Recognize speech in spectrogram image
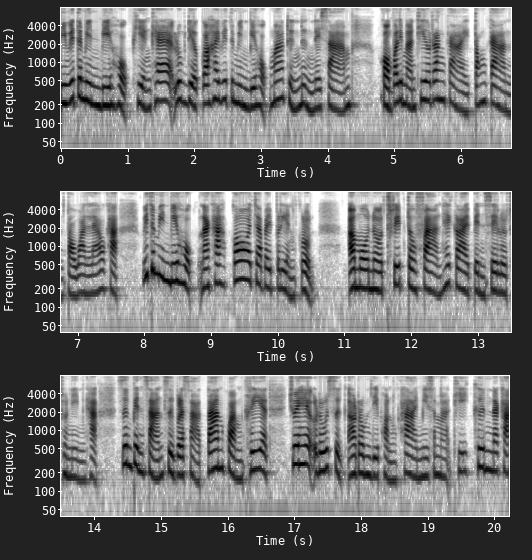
มีวิตามิน B6 เพียงแค่ลูกเดียวก็ให้วิตามิน B6 มากถึง 1 ใน 3ของปริมาณที่ร่างกายต้องการต่อวันแล้วค่ะ วิตามิน B6 นะคะ ก็จะไปเปลี่ยนกรดอะโมโนทริปโตฟานให้กลายเป็นเซโรโทนินค่ะ ซึ่งเป็นสารสื่อประสาทต้านความเครียด ช่วยให้รู้สึกอารมณ์ดีผ่อนคลายมีสมาธิขึ้นนะคะ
